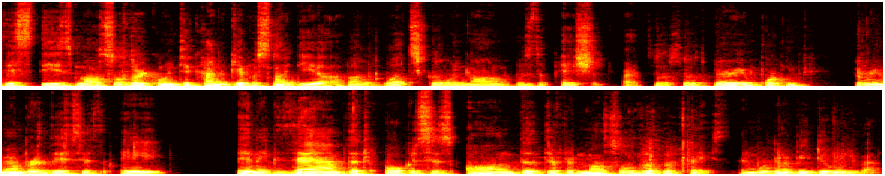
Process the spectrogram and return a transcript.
this these muscles are going to kind of give us an idea about what's going on with the patient, right? So, so it's very important to remember this is a an exam that focuses on the different muscles of the face, and we're going to be doing that.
